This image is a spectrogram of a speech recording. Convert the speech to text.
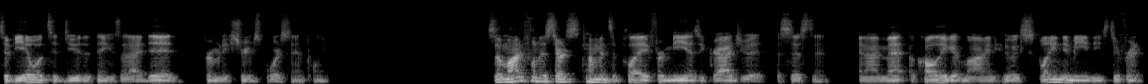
to be able to do the things that I did from an extreme sports standpoint. So mindfulness starts to come into play for me as a graduate assistant. And I met a colleague of mine who explained to me these different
